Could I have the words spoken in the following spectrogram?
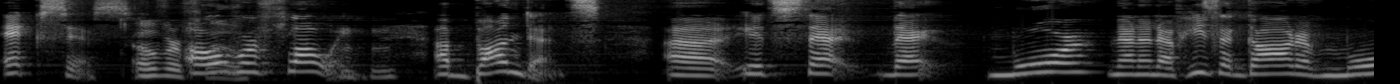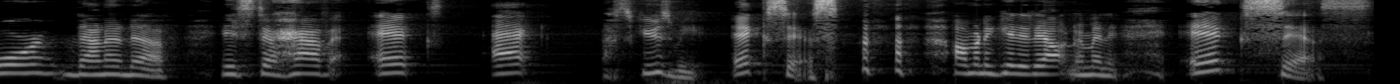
excess, Overflow. overflowing, mm-hmm. abundance. Uh, it's that that more than enough. He's a God of more than enough. It's to have ex, ac, excuse me, excess. I'm going to get it out in a minute. Excess.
